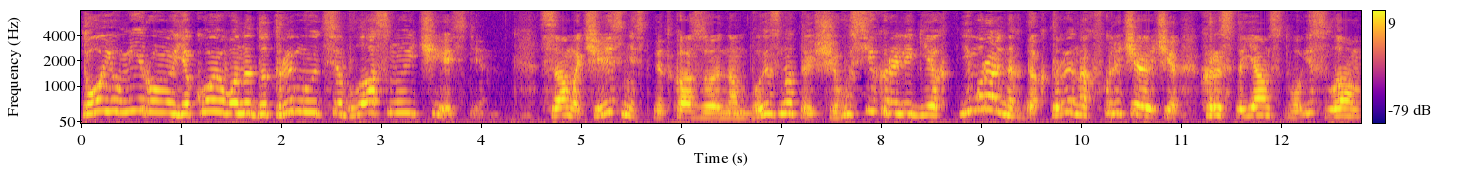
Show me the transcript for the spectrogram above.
тою мірою, якою вони дотримуються власної честі. Саме чесність підказує нам визнати, що в усіх релігіях і моральних доктринах, включаючи християнство, іслам,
